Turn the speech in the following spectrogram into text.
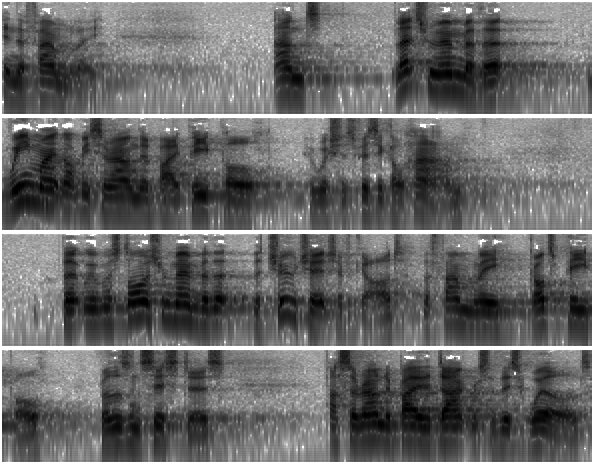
in the family. And let's remember that we might not be surrounded by people who wish us physical harm, but we must always remember that the true church of God, the family, God's people, brothers and sisters, are surrounded by the darkness of this world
